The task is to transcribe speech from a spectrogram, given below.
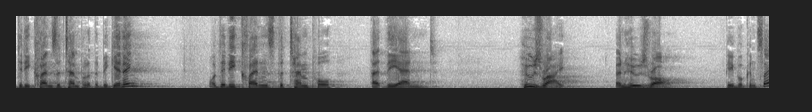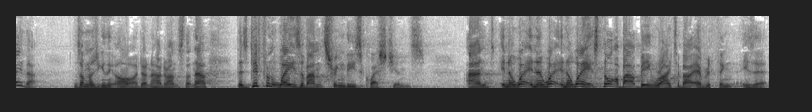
Did he cleanse the temple at the beginning? Or did he cleanse the temple at the end? Who's right? and who's wrong? People can say that. And sometimes you can think, oh, I don't know how to answer that. Now, there's different ways of answering these questions. And in a way, in a way, in a way it's not about being right about everything, is it?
